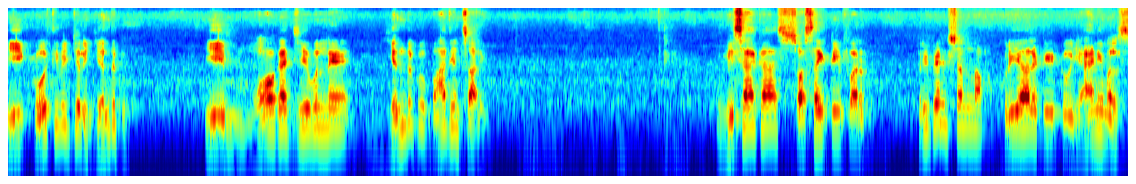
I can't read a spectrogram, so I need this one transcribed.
ఈ కోతి విద్యలు ఎందుకు? ఈ మోగ జీవుల్నే ఎందుకు బాధించాలి? Visakha society for prevention of cruelty to animals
